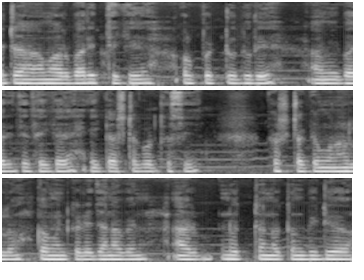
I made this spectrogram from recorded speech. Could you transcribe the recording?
এটা আমার বাড়ির থেকে অল্প একটু দূরে আমি বাড়িতে থেকে এই কাজটা করতেছি। কাজটা কেমন হলো কমেন্ট করে জানাবেন। আর নতুন নতুন ভিডিও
